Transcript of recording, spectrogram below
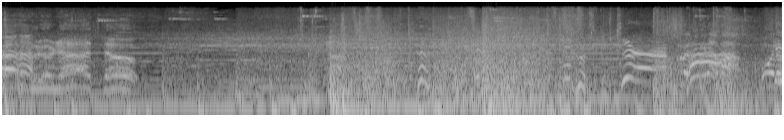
¡Cabronazo! ¡Retirada! ¡Fuera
